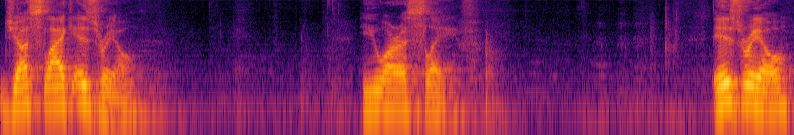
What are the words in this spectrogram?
just like Israel, you are a slave. Israel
